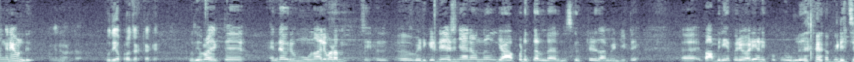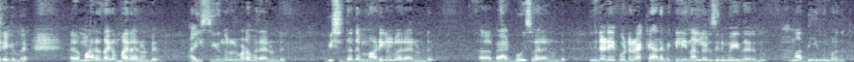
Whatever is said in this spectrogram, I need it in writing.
അങ്ങനെയുണ്ട്. അങ്ങനെയുണ്ട്. പുതിയ പ്രൊജക്റ്റൊക്കെ? പുതിയ പ്രൊജക്റ്റ് എന്റെ ഒരു മൂന്നാൽ പടം വെടിക്കെട്ടിന് ശേഷം ഞാൻ ഒന്ന് ഗ്യാപ്പ് എടുത്തിട്ടുണ്ടായിരുന്നു സ്ക്രിപ്റ്റ് എഴുതാൻ വേണ്ടിയിട്ട്. ഇപ്പോൾ അഭിനയ പരിപാടിയാണ് ഇപ്പോൾ കൂടുതൽ പിടിച്ചേക്കുന്നത്. മരതകം വരാനുണ്ട്. ഐ സി യു എന്നുള്ളൊരു പടം വരാനുണ്ട്. വിശുദ്ധ തെമ്മാടികൾ വരാനുണ്ട്. ബാഡ് ബോയ്സ് വരാനുണ്ട്. ഇതിന്റെ ഇടയിൽ പോയിട്ട് ഒരു അക്കാഡമിക്കലി നല്ലൊരു സിനിമ ചെയ്തായിരുന്നു. നദി എന്നും പറഞ്ഞിട്ട്.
